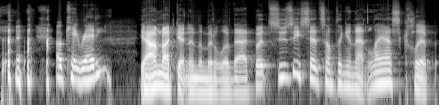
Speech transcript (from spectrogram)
okay, ready? Yeah, I'm not getting in the middle of that. But Suze said something in that last clip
